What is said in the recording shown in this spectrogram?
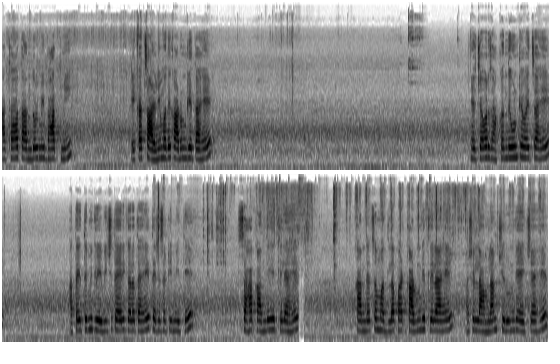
आता हा तांदूळ मी भात मी एका चाळणीमध्ये काढून घेत आहे. याच्यावर झाकण देऊन ठेवायचं आहे. आता इथे मी ग्रेव्हीची तयारी करत आहे. त्याच्यासाठी मी इथे सहा कांदे घेतलेले आहेत. कांद्याचा मधला पाट काढून घेतलेला आहे. असे लांब लांब चिरून घ्यायचे आहेत.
